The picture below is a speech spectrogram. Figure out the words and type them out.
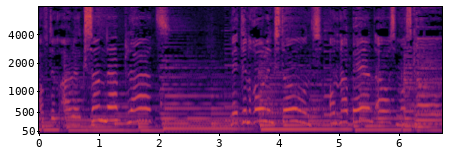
auf dem Alexanderplatz. Mit den Rolling Stones und einer Band aus Moskau.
